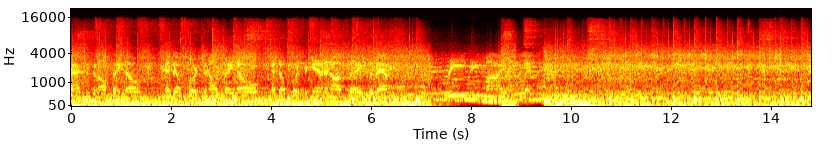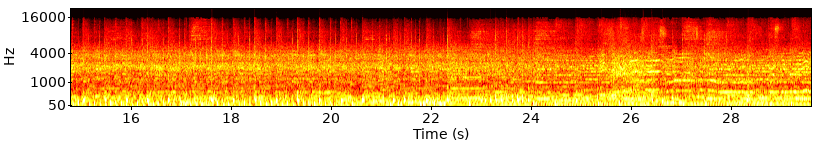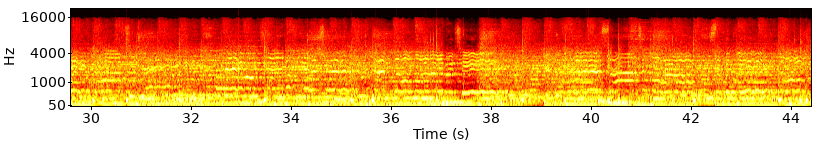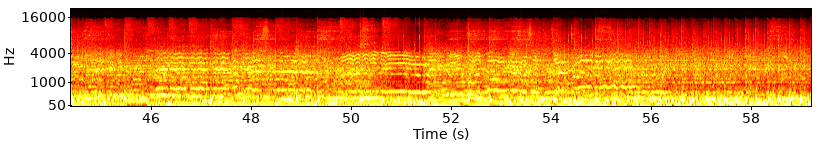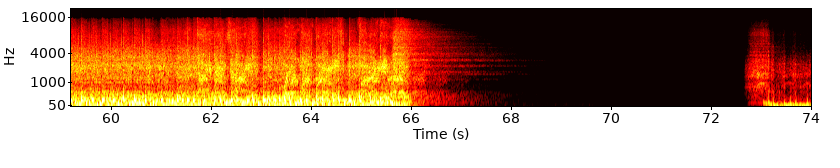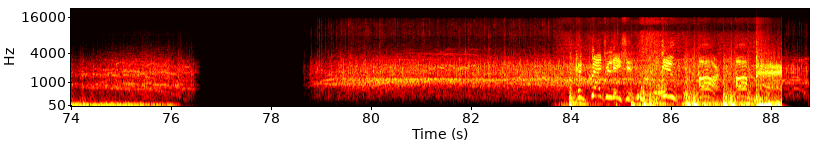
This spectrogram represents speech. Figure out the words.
taxes and I'll say no. And they'll push and I'll say no. And they'll push again and I'll say to them, read my Congratulations! You are a.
